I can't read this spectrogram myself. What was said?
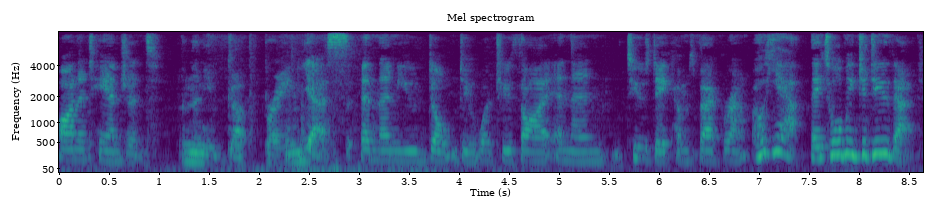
on a tangent. And then you gut brain. Yes, and then you don't do what you thought, and then Tuesday comes back around. Oh yeah, they told me to do that.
